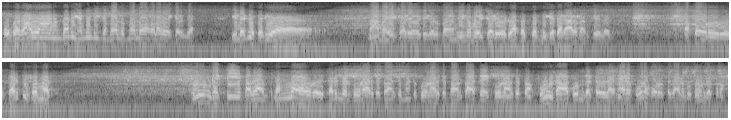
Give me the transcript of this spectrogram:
உங்க காரியம் தானே என்ன நீங்க மேல மேல வளர வைக்கிறீங்க. இல்லைன்னு பெரிய நான் மகிழ்ச்சி அடைய வேண்டியது நீங்க மகிழ்ச்சி அடைய வேண்டியதா? தத்தன்மைக்கு தான் காரணம் இருக்கு இல்லை அப்போ ஒரு ஒரு கருத்து சொன்னார். தூண் கட்டி பல நல்ல ஒரு கருங்கல் தூணா இருக்கட்டும் சிமெண்ட் தூணா இருக்கட்டும் கார்பரேட் தூணா இருக்கட்டும் தூணுக்காக தூண் கட்டுறதுல நேர கூற போடுறதுக்காக நம்ம தூண் கட்டுறோம்.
